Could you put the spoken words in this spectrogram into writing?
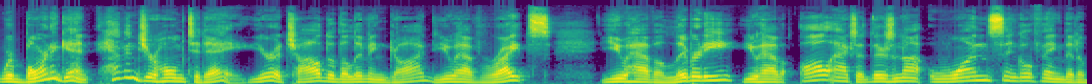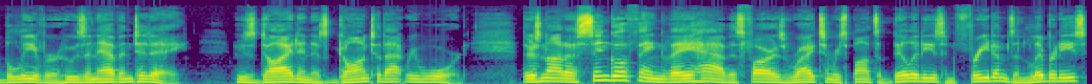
we're born again. Heaven's your home today. You're a child of the living God. You have rights. You have a liberty. You have all access. There's not one single thing that a believer who's in heaven today, who's died and has gone to that reward, there's not a single thing they have as far as rights and responsibilities and freedoms and liberties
